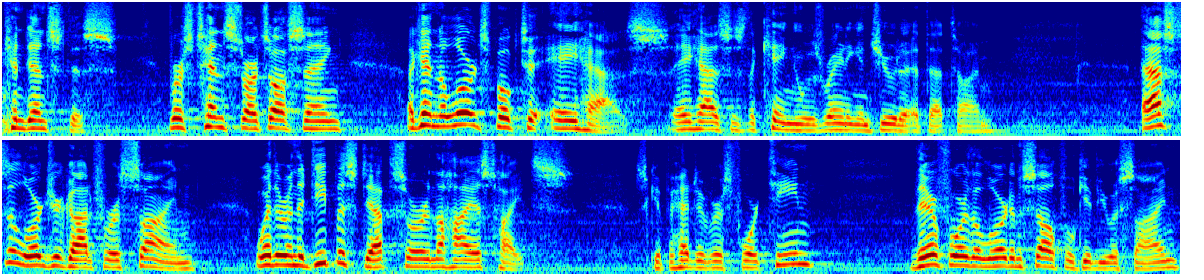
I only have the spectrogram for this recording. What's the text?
condensed this. Verse 10 starts off saying, Again, the Lord spoke to Ahaz. Ahaz is the king who was reigning in Judah at that time. Ask the Lord your God for a sign, whether in the deepest depths or in the highest heights. Skip ahead to verse 14. Therefore, the Lord himself will give you a sign.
